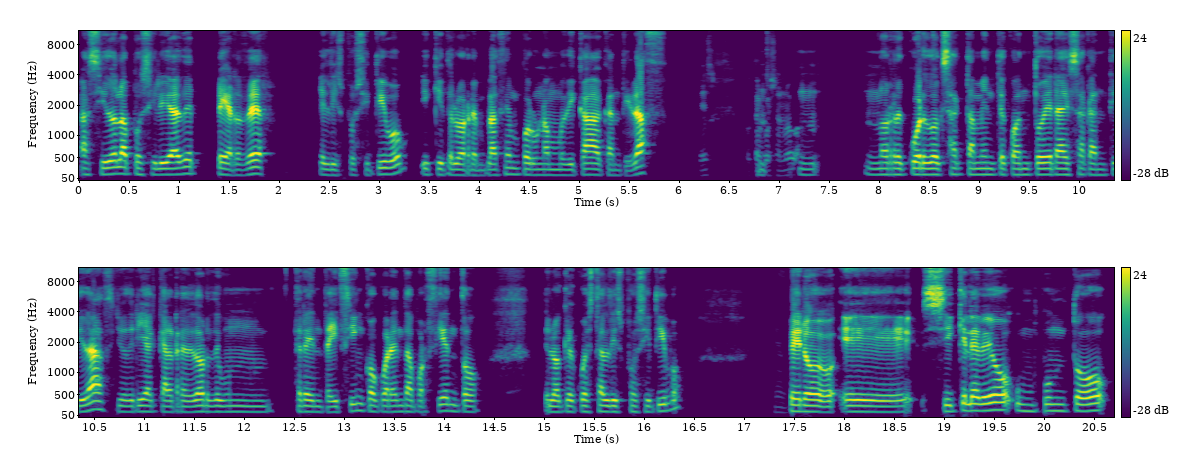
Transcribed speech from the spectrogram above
ha sido la posibilidad de perder el dispositivo y que te lo reemplacen por una módica cantidad. Otra cosa nueva. No, recuerdo exactamente cuánto era esa cantidad. Yo diría que alrededor de un 35 o 40% de lo que cuesta el dispositivo. Pero eh, sí que le veo un punto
